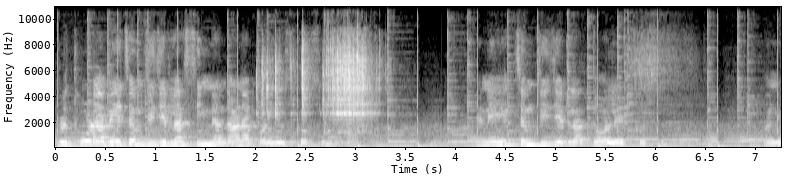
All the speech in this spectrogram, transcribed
આપણે થોડા બે ચમચી જેટલા સિંગના દાણા પણ યુઝ કરશું. અને એક ચમચી જેટલા તલ એડ કરશું. અને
